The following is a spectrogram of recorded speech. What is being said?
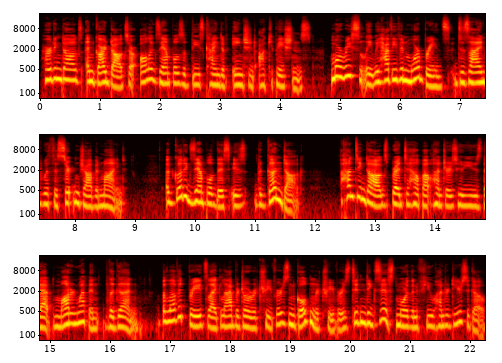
herding dogs, and guard dogs are all examples of these kind of ancient occupations. More recently, we have even more breeds designed with a certain job in mind. A good example of this is the gun dog. Hunting dogs bred to help out hunters who use that modern weapon, the gun. Beloved breeds like Labrador retrievers and golden retrievers didn't exist more than a few hundred years ago.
